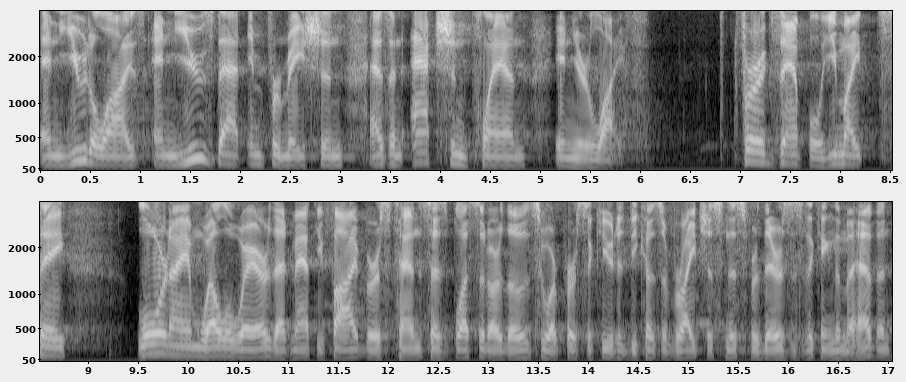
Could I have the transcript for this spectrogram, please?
and utilize and use that information as an action plan in your life. For example, you might say, Lord, I am well aware that Matthew 5, verse 10 says, Blessed are those who are persecuted because of righteousness, for theirs is the kingdom of heaven.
